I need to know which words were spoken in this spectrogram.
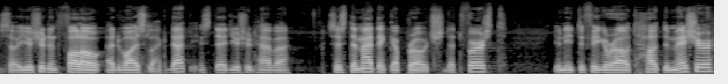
So you shouldn't follow advice like that. Instead, you should have a systematic approach that first you need to figure out how to measure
